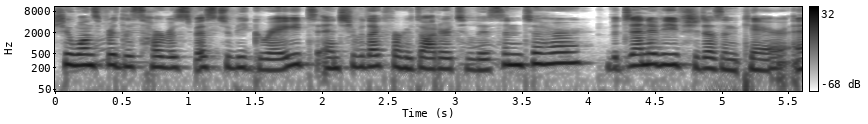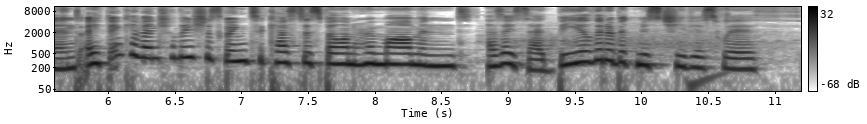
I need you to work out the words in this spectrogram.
she wants for this Harvest Fest to be great and she would like for her daughter to listen to her. But Genevieve, she doesn't care. And I think eventually she's going to cast a spell on her mom and, as I said, be a little bit mischievous with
